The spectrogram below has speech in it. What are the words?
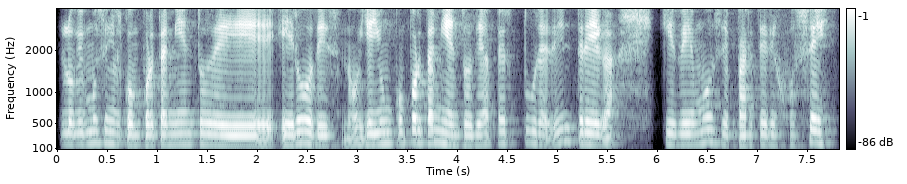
lo vemos en el comportamiento de Herodes, ¿no? Y hay un comportamiento de apertura, de entrega que vemos de parte de José,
